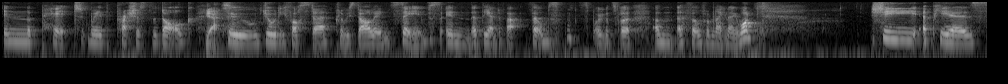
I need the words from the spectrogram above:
in the pit with Precious the dog, Yes. who Jodie Foster, Chloe Starling saves in at the end of that film. Spoilers for um, a film from 1991. She appears.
